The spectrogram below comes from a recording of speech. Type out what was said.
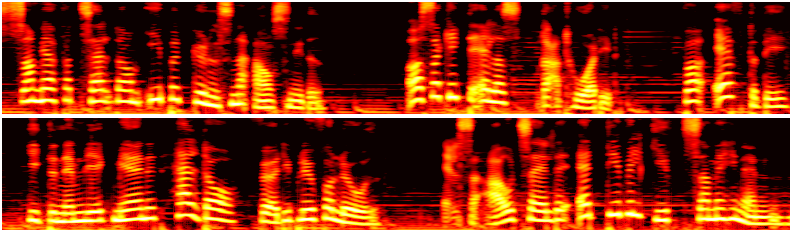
som jeg fortalte om i begyndelsen af afsnittet. Og så gik det ellers ret hurtigt. For efter det gik det nemlig ikke mere end et halvt år, før de blev forlovet. Altså aftalte, at de ville gifte sig med hinanden.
